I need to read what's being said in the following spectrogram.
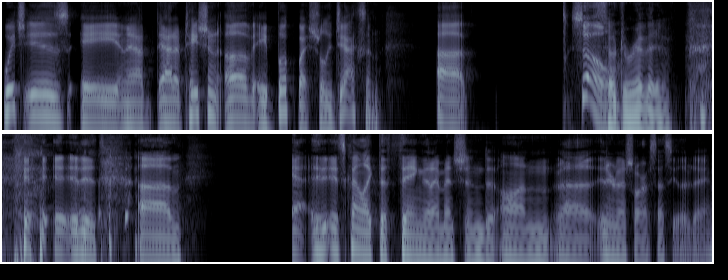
which is a, an adaptation of a book by Shirley Jackson. Uh, so, So derivative. it, it is. Um, it's kind of like the thing that I mentioned on uh, International RSS the other day.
